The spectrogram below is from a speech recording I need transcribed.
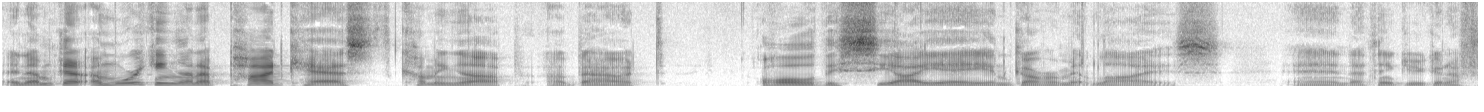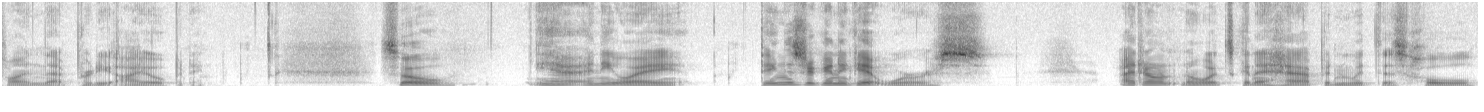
and I'm gonna, I'm working on a podcast coming up about all the CIA and government lies, and I think you're gonna find that pretty eye opening. So yeah, anyway, things are gonna get worse. I don't know what's going to happen with this whole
